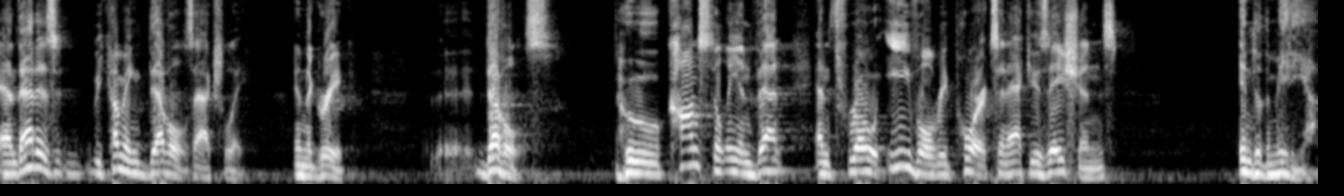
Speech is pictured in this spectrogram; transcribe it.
and that is becoming devils, actually, in the Greek. Devils. who constantly invent and throw evil reports and accusations into the media.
